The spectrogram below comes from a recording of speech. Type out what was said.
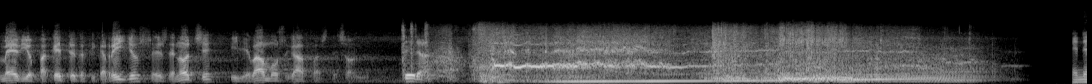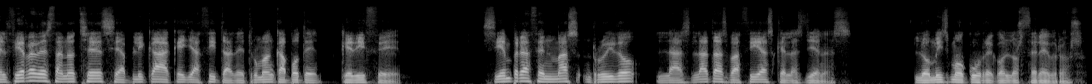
medio paquete de cigarrillos, es de noche y llevamos gafas de sol. Tira. En el cierre de esta noche se aplica aquella cita de Truman Capote que dice: Siempre hacen más ruido las latas vacías que las llenas. Lo mismo ocurre con los cerebros.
